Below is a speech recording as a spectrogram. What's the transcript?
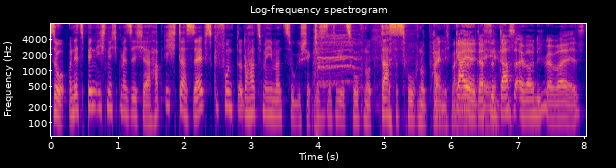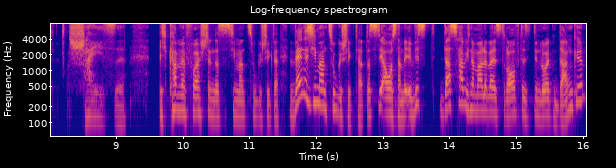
so, und jetzt bin ich nicht mehr sicher. Hab ich das selbst gefunden oder hat es mir jemand zugeschickt? Das ist natürlich jetzt Hochnot. Das ist Hochnotpeinlich, Geil, Gott, dass ey. du das einfach nicht mehr weißt. Scheiße. Ich kann mir vorstellen, dass es jemand zugeschickt hat. Wenn es jemand zugeschickt hat, das ist die Ausnahme. Ihr wisst, das habe ich normalerweise drauf, dass ich den Leuten danke.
